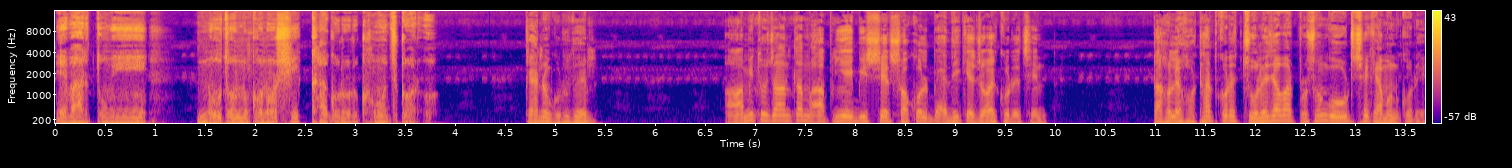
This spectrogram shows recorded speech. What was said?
এবার তুমি নতুন কোনো শিক্ষাগুরুর খোঁজ করো। কেন গুরুদেব? আমি তো জানতাম আপনি এই বিশ্বের সকল ব্যাধিকে জয় করেছেন। তাহলে হঠাৎ করে চলে যাওয়ার প্রসঙ্গ উঠছে কেমন করে?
